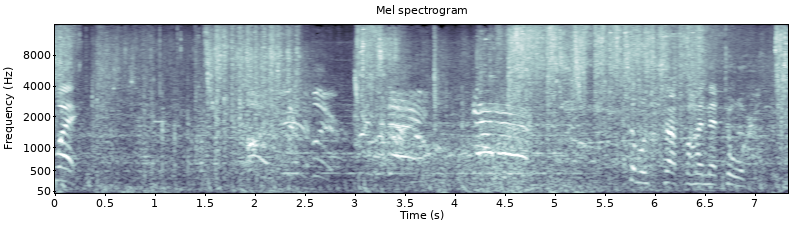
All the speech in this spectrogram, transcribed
My way. Someone's trapped behind that door.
